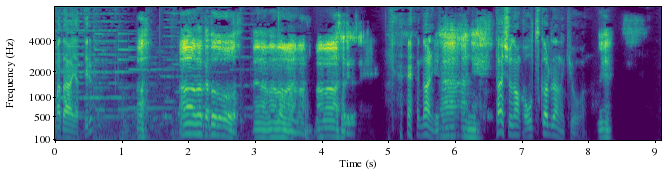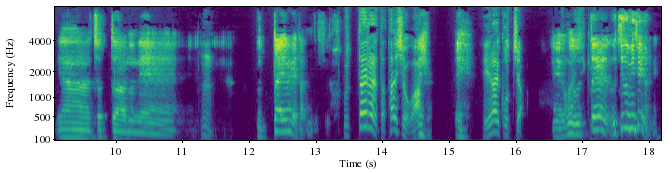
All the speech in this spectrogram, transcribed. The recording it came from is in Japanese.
まだやってる？あ、ああ、なんかどうぞどうぞ。あーまあまあまあまあ、まあまあ、さてください。何？いやーね、大将なんかお疲れだね今日はね。いやー、ちょっとあのね、うん。訴えられたんですよ。訴えられた？大将が？ええ、えらいこっちゃ。えーまあ、訴えられ、うちの店がね。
